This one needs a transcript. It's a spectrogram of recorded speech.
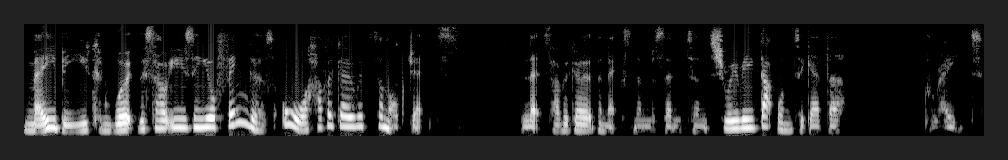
Maybe you can work this out using your fingers or have a go with some objects. Let's have a go at the next number sentence. Shall we read that one together? Great.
